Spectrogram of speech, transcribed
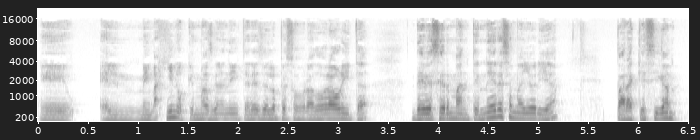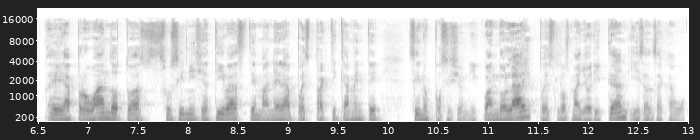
Eh, el, me imagino que más grande interés de López Obrador ahorita debe ser mantener esa mayoría para que sigan eh, aprobando todas sus iniciativas de manera pues prácticamente sin oposición. Y cuando la hay, pues los mayoritean y se acabó.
